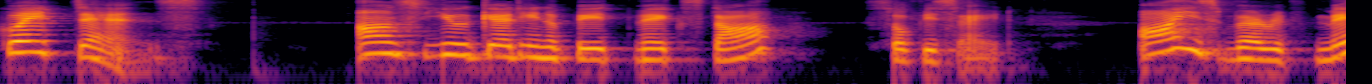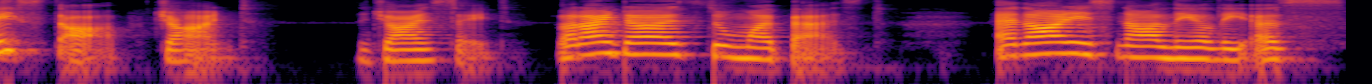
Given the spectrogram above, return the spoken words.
Great Danes. Aren't you getting a bit mixed up? Sophie said. I is very mixed up, Giant, the giant said, but I does do my best, and I is not nearly as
